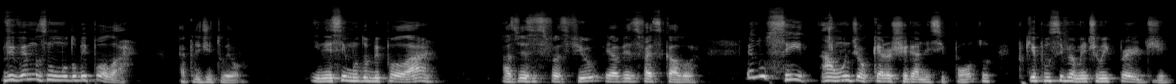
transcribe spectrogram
Vivemos num mundo bipolar, acredito eu. E nesse mundo bipolar, às vezes faz frio e às vezes faz calor. Eu não sei aonde eu quero chegar nesse ponto, porque possivelmente eu me perdi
